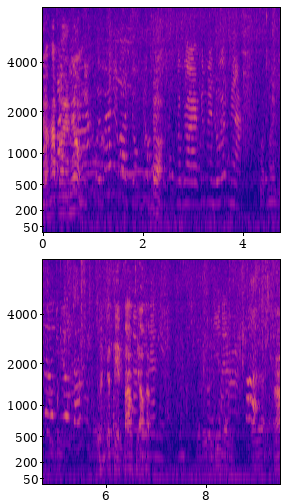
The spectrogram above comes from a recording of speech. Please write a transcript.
ดี๋ยวครับพ่อแม่พี่น้องคุยบ่ได้บ่จบอยู่เออกับงานที่เป็นรู้เนี่ยกดไม่สวนเกษตรบ้าวเขียวครับเอ้า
